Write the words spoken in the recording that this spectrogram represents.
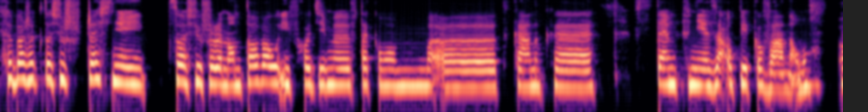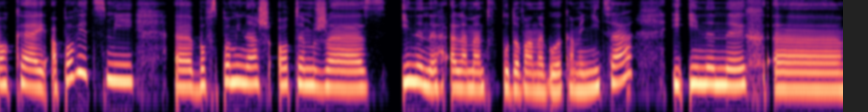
Chyba, że ktoś już wcześniej coś już remontował i wchodzimy w taką e, tkankę wstępnie zaopiekowaną. Okej, okay, a powiedz mi, e, bo wspominasz o tym, że z innych elementów budowane były kamienice i innych e,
